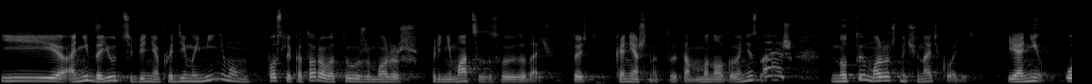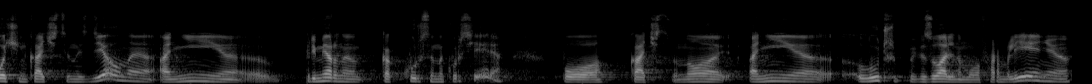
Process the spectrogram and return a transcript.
и они дают тебе необходимый минимум, после которого ты уже можешь приниматься за свою задачу. То есть, конечно, ты там многого не знаешь, но ты можешь начинать кодить. И они очень качественно сделаны, они э, примерно как курсы на курсере – по качеству, но они лучше по визуальному оформлению.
